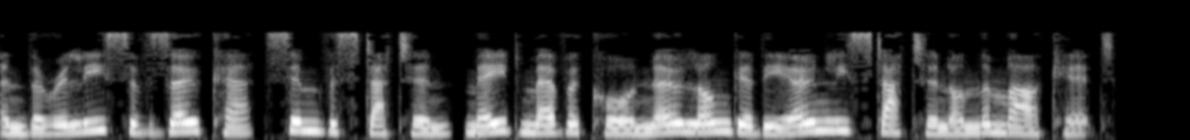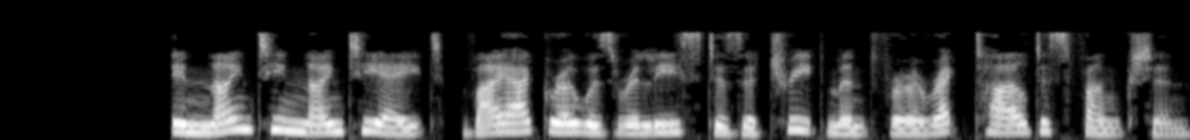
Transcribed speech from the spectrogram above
and the release of Zocor Simvastatin made Mevacor no longer the only statin on the market. In 1998, Viagra was released as a treatment for erectile dysfunction.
